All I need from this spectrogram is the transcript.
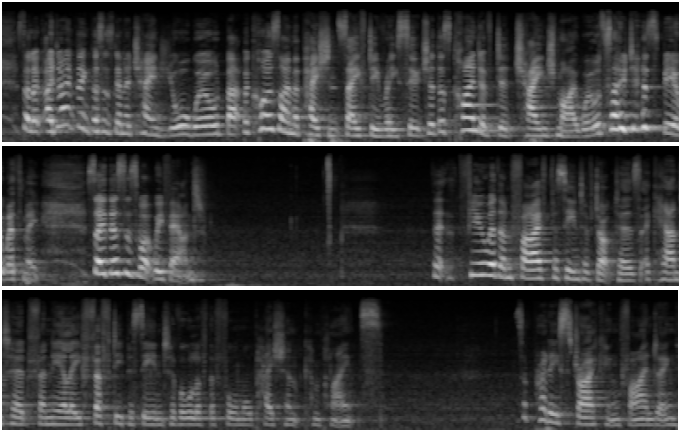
so, look, I don't think this is going to change your world, but because I'm a patient safety researcher, this kind of did change my world, so just bear with me. So, this is what we found that fewer than 5% of doctors accounted for nearly 50% of all of the formal patient complaints. It's a pretty striking finding.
